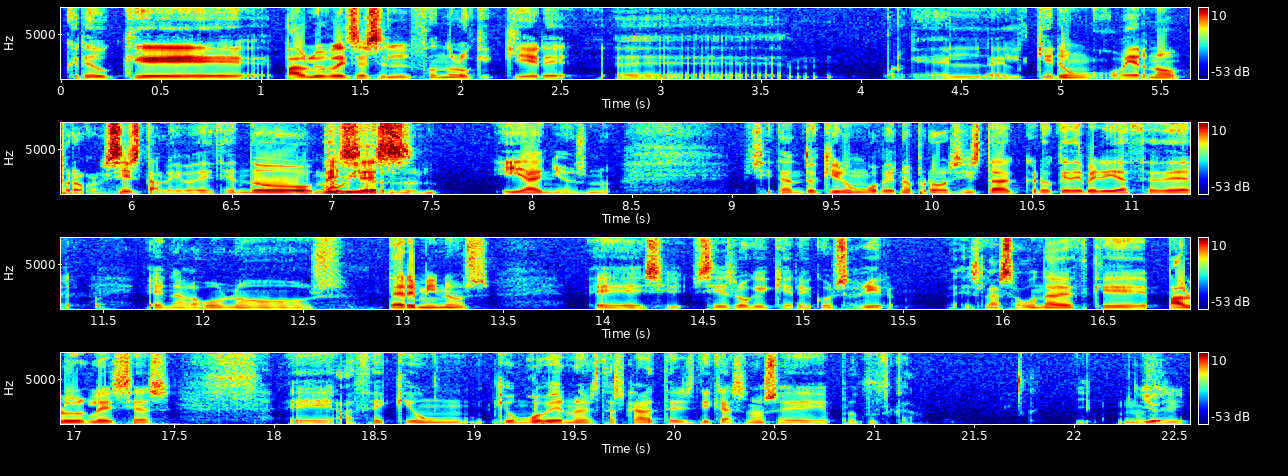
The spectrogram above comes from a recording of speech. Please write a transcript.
creo que Pablo Iglesias en el fondo lo que quiere, eh, porque él, él quiere un gobierno progresista, lo iba diciendo meses gobierno, ¿no? y años, ¿no? Si tanto quiere un gobierno progresista, creo que debería ceder en algunos términos eh, si, si es lo que quiere conseguir. Es la segunda vez que Pablo Iglesias eh, hace que un, que un gobierno de estas características no se produzca. No yo, sé si-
